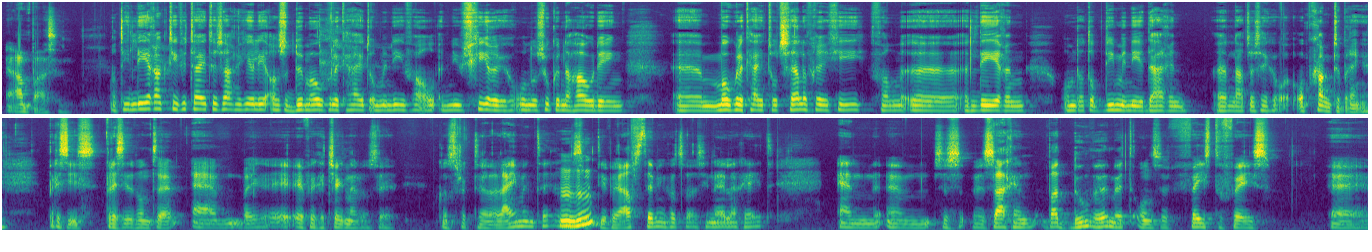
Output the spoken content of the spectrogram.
aanpassen. Want die leeractiviteiten zagen jullie als de mogelijkheid om in ieder geval een nieuwsgierige, onderzoekende houding, eh, mogelijkheid tot zelfregie van eh, het leren, om dat op die manier daarin, eh, laten we zeggen, op gang te brengen. Precies, precies. Want eh, ehm, wij hebben even gecheckt naar onze constructive alignment, hè, constructieve afstemming, zoals in Nederland heet. En ehm, ze, we zagen, wat doen we met onze face-to-face eh,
